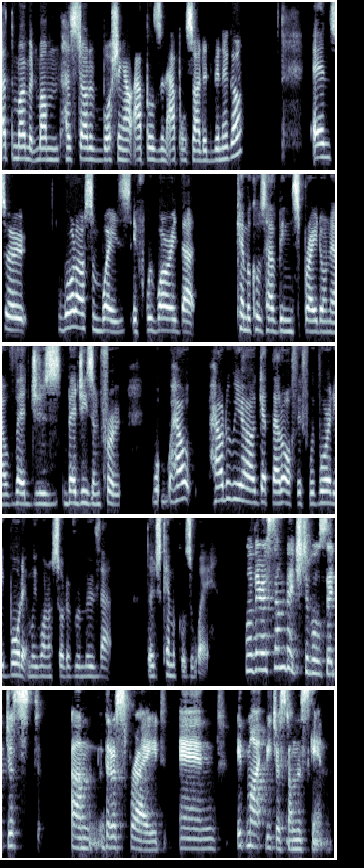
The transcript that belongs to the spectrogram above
at the moment mum has started washing out apples in apple cider vinegar. And so what are some ways if we're worried that chemicals have been sprayed on our veggies, veggies and fruit. How how do we uh, get that off if we've already bought it and we want to sort of remove that those chemicals away? Well, there are some vegetables that just um, that are sprayed, and it might be just on the skin,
